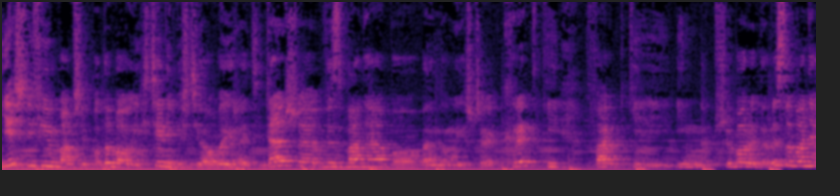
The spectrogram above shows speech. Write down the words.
Jeśli film Wam się podobał i chcielibyście obejrzeć dalsze wyzwania, bo będą jeszcze kredki, farbki i inne przybory do rysowania,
